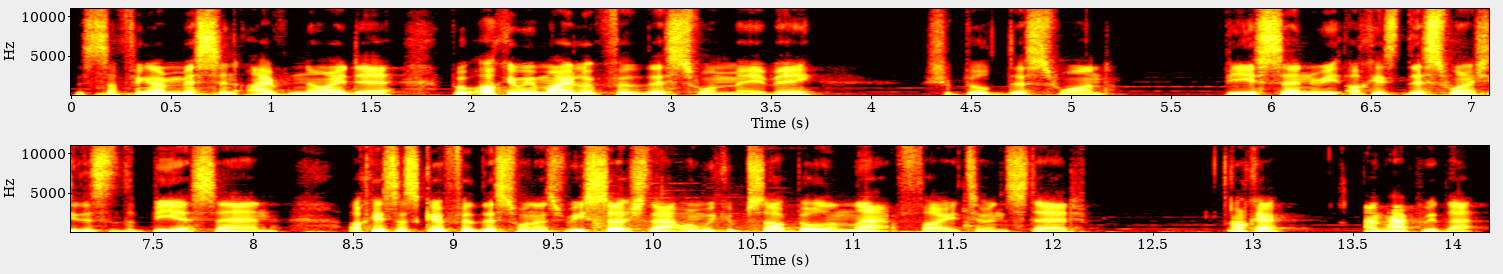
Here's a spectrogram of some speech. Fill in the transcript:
There's something I'm missing? I have no idea. But okay, we might look for this one maybe. We should build this one. BSN, okay, so this one actually, this is the BSN. Okay, so let's go for this one. Let's research that one. We can start building that fighter instead. Okay, I'm happy with that.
